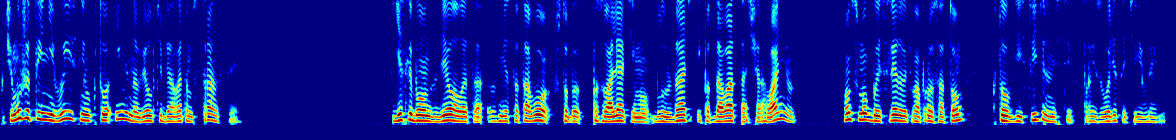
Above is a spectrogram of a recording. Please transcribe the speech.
«Почему же ты не выяснил, кто именно вел тебя в этом странстве?» Если бы он сделал это вместо того, чтобы позволять ему блуждать и поддаваться очарованию, он смог бы исследовать вопрос о том, кто в действительности производит эти явления.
